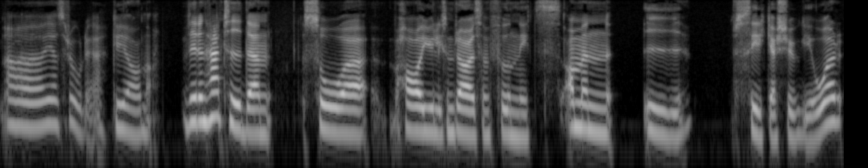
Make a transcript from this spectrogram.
Ja, jag tror det. Guyana. Vid den här tiden så har ju liksom rörelsen funnits ja, men, i cirka 20 år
